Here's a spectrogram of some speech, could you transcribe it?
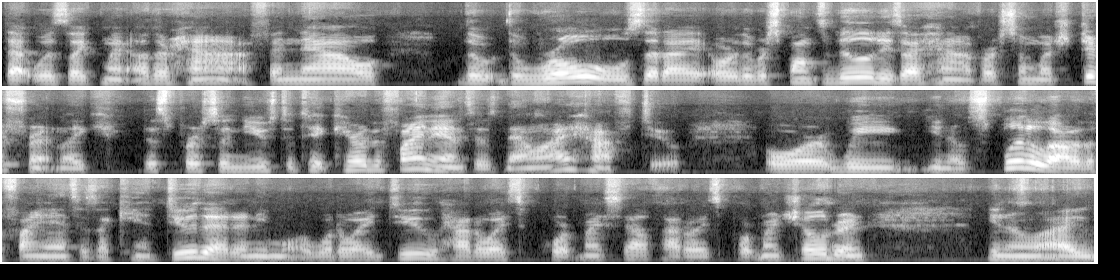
that was like my other half and now the the roles that I or the responsibilities I have are so much different. Like this person used to take care of the finances, now I have to. Or we, you know, split a lot of the finances. I can't do that anymore. What do I do? How do I support myself? How do I support my children? You know, I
